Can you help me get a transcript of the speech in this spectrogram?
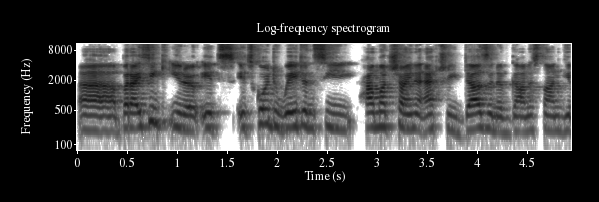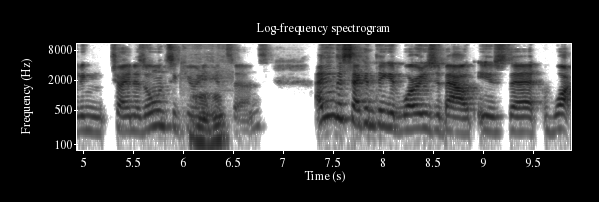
uh, but I think you know it's it's going to wait and see how much China actually does in Afghanistan, given China's own security mm-hmm. concerns. I think the second thing it worries about is that what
